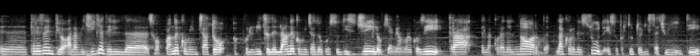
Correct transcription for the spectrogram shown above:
eh, per esempio alla vigilia del insomma, quando è cominciato con l'inizio dell'anno è cominciato questo disgelo chiamiamolo così tra la Corea del Nord la Corea del Sud e soprattutto gli Stati Uniti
